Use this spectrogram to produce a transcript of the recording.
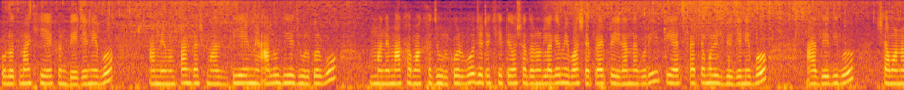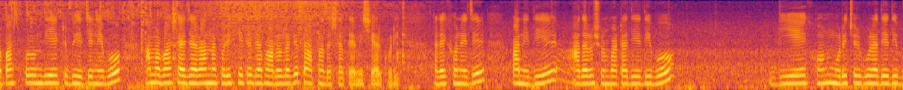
হলুদ মাখিয়ে এখন ভেজে নেব। আমি আমার পাঙ্কাশ মাছ দিয়ে আমি আলু দিয়ে ঝোল করব। মানে মাখা মাখা ঝোল করব, যেটা খেতে অসাধারণ লাগে। আমি বাসায় প্রায় প্রায় রান্না করি। পেঁয়াজ, কাঁচামরিচ ভেজে নেব আর দিয়ে দিব সামান্য পাঁচফোড়ন দিয়ে একটু ভেজে নেব। আমার বাসায় যা রান্না করি, খেতে যা ভালো লাগে তা আপনাদের সাথে আমি শেয়ার করি। আর এখন এই যে পানি দিয়ে আদা, রসুন বাটা দিয়ে দিব। দিয়ে এখন মরিচের গুঁড়া দিয়ে দিব।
